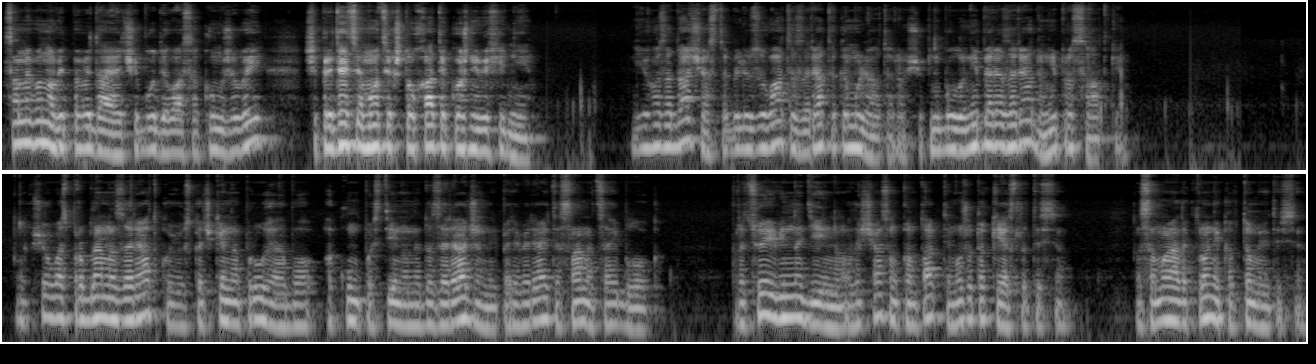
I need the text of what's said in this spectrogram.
Саме воно відповідає, чи буде у вас акум живий, чи прийдеться моцик штовхати кожні вихідні. Його задача стабілізувати заряд акумулятора, щоб не було ні перезаряду, ні просадки. Якщо у вас проблеми з зарядкою, скачки напруги або акум постійно недозаряджений, перевіряйте саме цей блок. Працює він надійно, але з часом контакти можуть окислитися, а сама електроніка втомитися.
